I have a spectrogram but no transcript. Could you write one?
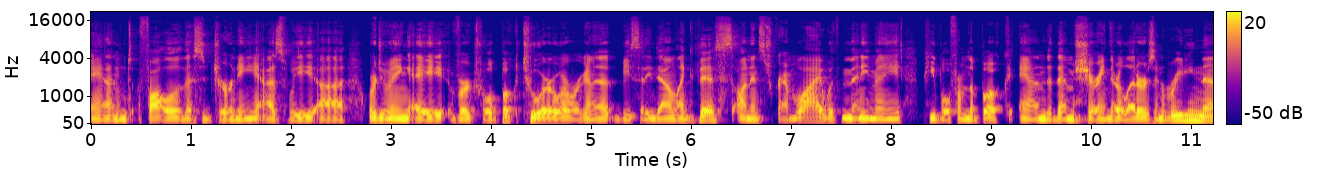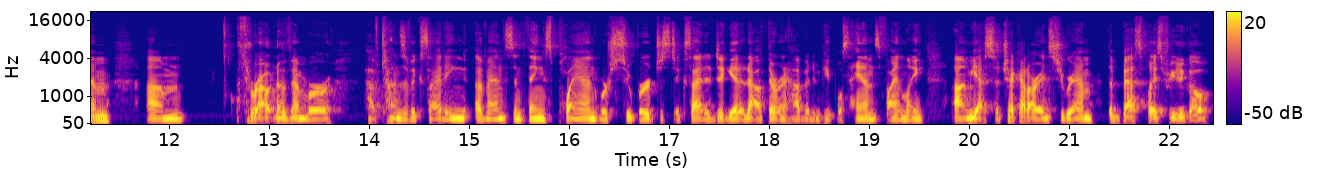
and follow this journey as we uh, we're doing a virtual book tour where we're going to be sitting down like this on Instagram Live with many many people from the book and them sharing their letters and reading them um, throughout November have tons of exciting events and things planned. We're super just excited to get it out there and have it in people's hands finally. Um, yeah, so check out our Instagram. The best place for you to go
